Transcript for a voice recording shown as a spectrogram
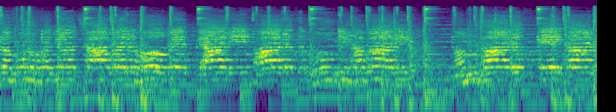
समूह हो होवे प्यारी भारत भूमि हमारी। हम भारत के गाने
